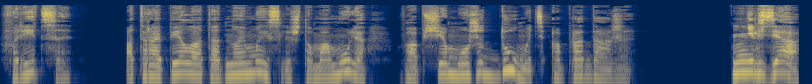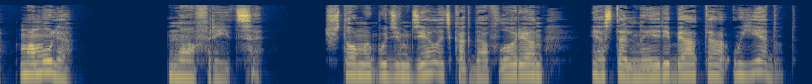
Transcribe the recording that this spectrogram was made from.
Фрице оторопела от одной мысли, что мамуля вообще может думать о продаже. «Нельзя, мамуля!» «Но, Фрице, что мы будем делать, когда Флориан и остальные ребята уедут?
